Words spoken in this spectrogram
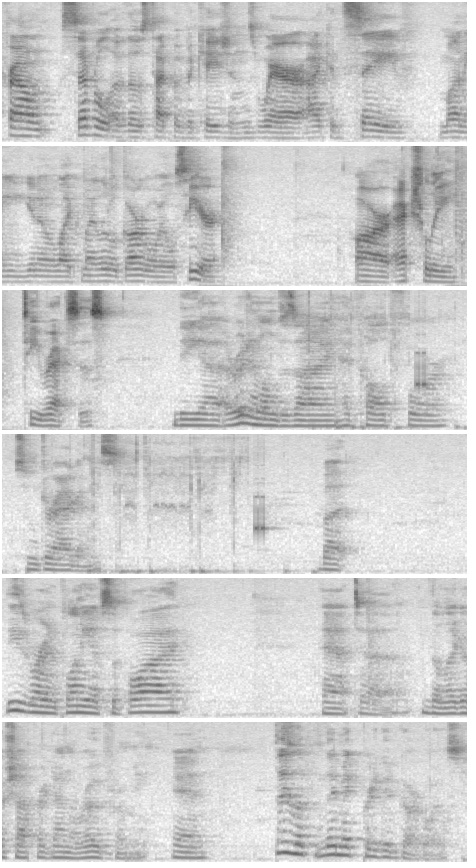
I found several of those type of occasions where I could save money, you know, like my little gargoyles here are actually T-Rexes. The uh, original design had called for some dragons, but these were in plenty of supply at uh, the Lego shop right down the road from me, and they look they make pretty good gargoyles.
